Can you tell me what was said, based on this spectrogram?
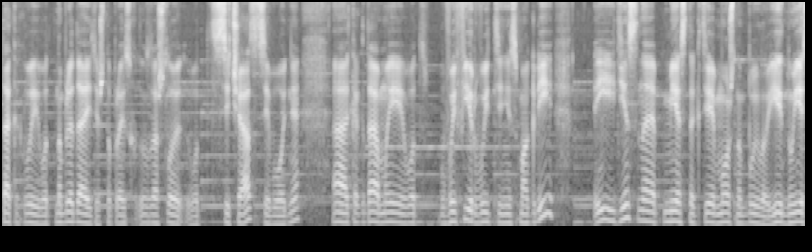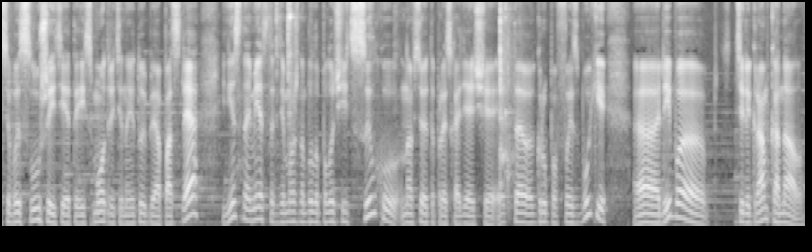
так как вы вот наблюдаете, что произошло вот сейчас, сегодня, когда мы вот в эфир выйти не смогли, и единственное место, где можно было, и, ну, если вы слушаете это и смотрите на ютубе опосля, единственное место, где можно было получить ссылку на все это происходящее, это группа в Фейсбуке, э, либо телеграм-канал.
